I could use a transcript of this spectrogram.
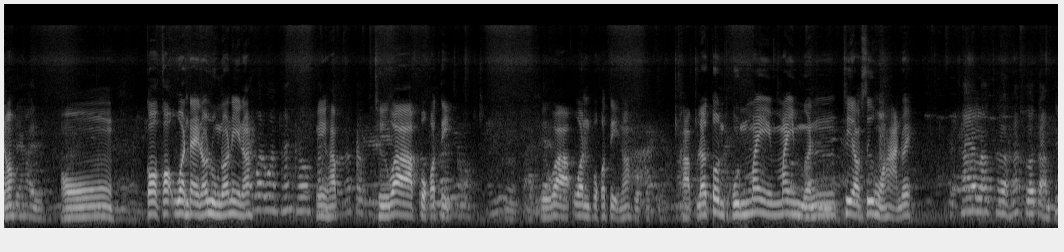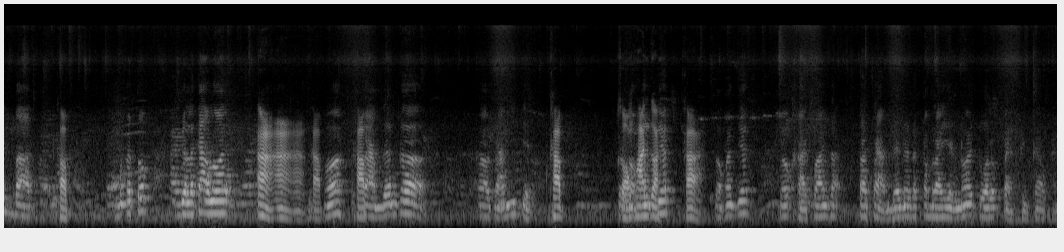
เนาะไม่ได้ให้โอ้ ก็ก็อ้วนได้เนาะลุงเนาะนี่เนาะ วันวันทั้งเขานี่ครับแล้วก็ถือว่าปกติ ถือว่าอ้วนปกติเนาะ ครับ แล้วต้นทุนไม่ไม่เหมือนที่เราซื้อหัวอาหารด้วย ใช่เราเธอฮะตัวสามสิบบาท ครับ มันก็ตกเดือนละเก้าร้อยอ่าอ่าอ่าครับ เนาะครับ สามเดือนก็เก้าสามยี่สิบเจ็ด ครับสองพันก่อน 2,700 ค่ะ สองพันเจ็ดเราขายควายตาสามเดือนเรากำไรอย่างน้อยตัวละแปดถึงเก้าพัน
